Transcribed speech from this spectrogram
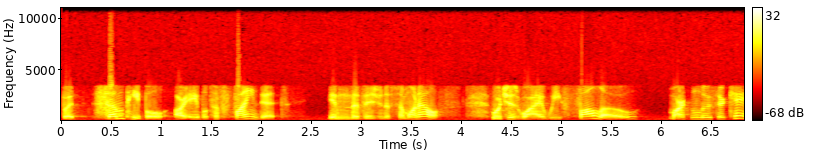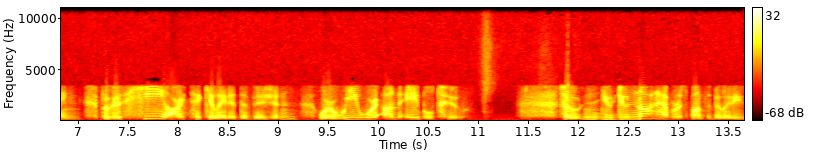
But some people are able to find it in the vision of someone else, which is why we follow Martin Luther King, because he articulated the vision where we were unable to. So you do not have a responsibility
